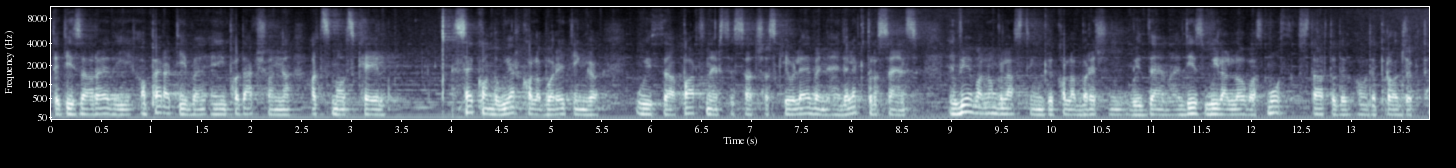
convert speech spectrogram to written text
that is already operative and in production at small scale. Second, we are collaborating with partners such as KU Leuven and ElectroSense, and we have a long-lasting collaboration with them, and this will allow a smooth start of the, of the project.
